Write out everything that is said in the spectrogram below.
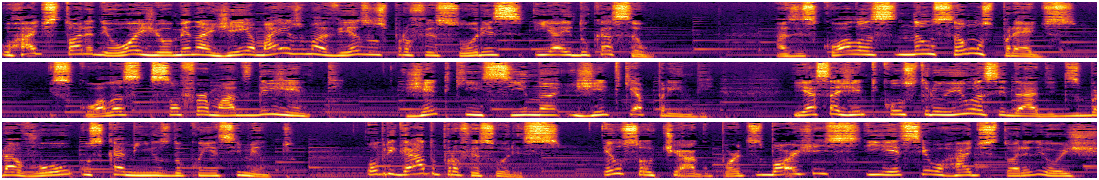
O Rádio História de hoje homenageia mais uma vez os professores e a educação. As escolas não são os prédios. Escolas são formadas de gente. Gente que ensina, gente que aprende. E essa gente construiu a cidade, desbravou os caminhos do conhecimento. Obrigado, professores. Eu sou o Thiago Portes Borges e esse é o Rádio História de hoje.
